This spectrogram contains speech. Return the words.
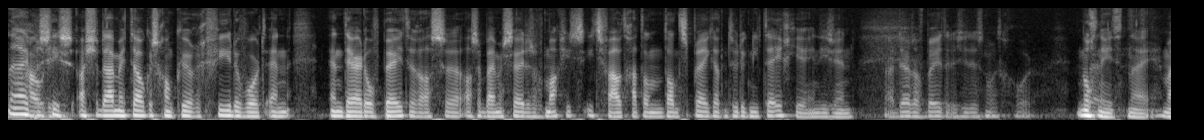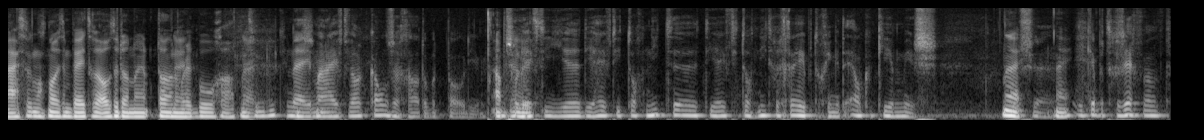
Nee, houding. precies. Als je daarmee telkens gewoon keurig vierde wordt en, en derde of beter als, eh, als er bij Mercedes of Max iets, iets fout gaat, dan, dan spreekt dat natuurlijk niet tegen je in die zin. Nou, derde of beter is hij dus nooit geworden. Nog Nee. niet, nee. Maar hij heeft ook nog nooit een betere auto dan een, dan Nee. Red Bull gehad Nee. natuurlijk. Nee, Dus, maar hij heeft wel kansen gehad op het podium. Absoluut. Die heeft hij, eh, die heeft hij, toch, niet, eh, die heeft hij toch niet gegrepen. Toen ging het elke keer mis. nee, Dus, eh, nee. Ik heb het gezegd, want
